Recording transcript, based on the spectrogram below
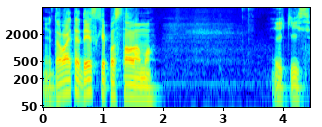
І давайте диски поставимо. Якісь.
